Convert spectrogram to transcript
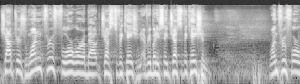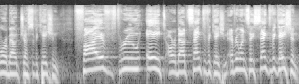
chapters 1 through 4 were about justification. Everybody say justification. justification. 1 through 4 were about justification. 5 through 8 are about sanctification. Everyone say sanctification.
